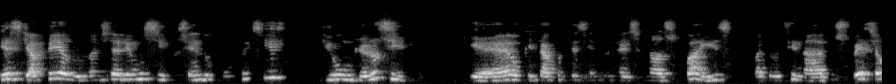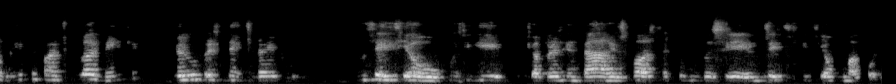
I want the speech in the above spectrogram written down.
este apelo, nós estaremos sim sendo cúmplices de um genocídio, que é o que está acontecendo nesse nosso país, patrocinado especialmente, particularmente, pelo presidente da República. Não sei se eu consegui te apresentar a resposta como você, não sei se esqueci alguma coisa.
